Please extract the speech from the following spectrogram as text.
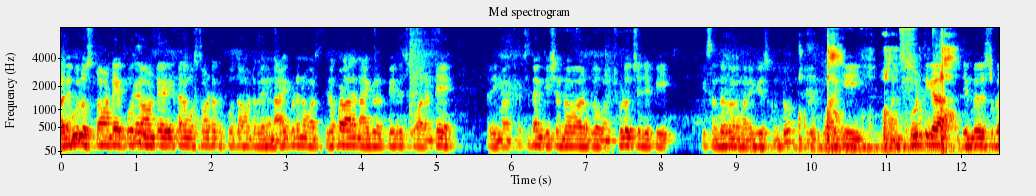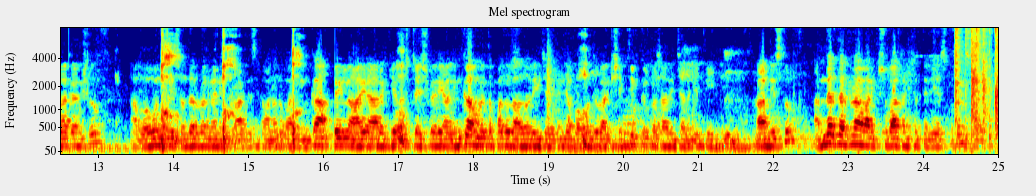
పదవులు వస్తూ ఉంటాయి పోతూ ఉంటాయి అధికారం వస్తూ ఉంటుంది పోతూ ఉంటుంది. కానీ నాయకుడు అనే వారు స్థిరపడాలి నాయకుడు పేరు తెచ్చుకోవాలంటే అది మనం ఖచ్చితంగా కిషన్ రావు గారిలో మనం చూడొచ్చు అని చెప్పి ఈ సందర్భంగా మనవి చేసుకుంటూ వారికి మనస్ఫూర్తిగా జన్మదిన శుభాకాంక్షలు. ఆ భగవంతుని ఈ సందర్భంగా నేను ప్రార్థిస్తా ఉన్నాను. వారికి ఇంకా వీళ్ళు ఆయుర ఆరోగ్య అష్టైశ్వర్యాలు ఇంకా ఉన్నత పదవులు ఆదరించే విధంగా భగవంతుడు వారికి శక్తియుక్తులు ప్రసాదించాలని చెప్పి ప్రార్థిస్తూ అందరి తరఫున వారికి శుభాకాంక్షలు తెలియజేసుకుంటాను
